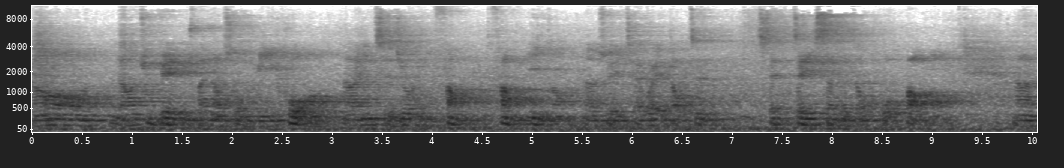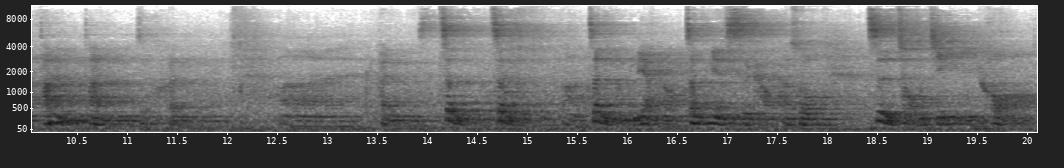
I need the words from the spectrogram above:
然后然后去被烦恼所迷惑哦，然后因此就很放。放逸哦，那所以才会导致这这一生的这种火爆哦。那他很他很很呃很正正正能量哦，正面思考。他说，自从今以后，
